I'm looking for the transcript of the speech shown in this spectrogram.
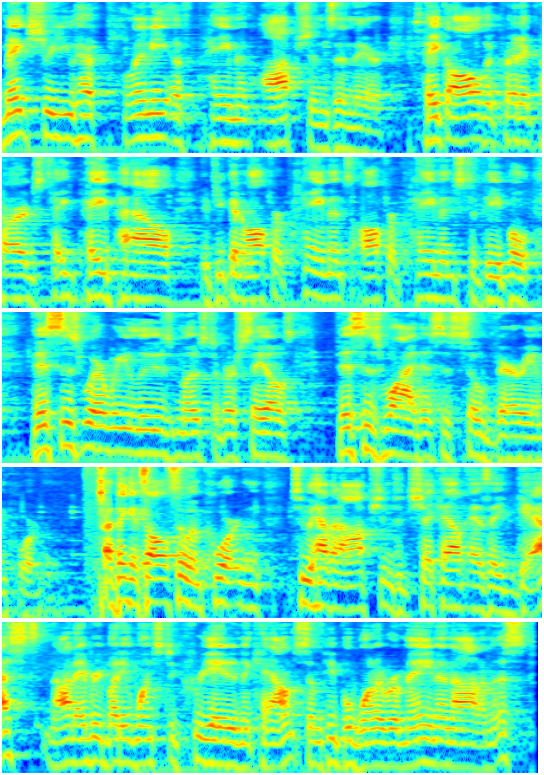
make sure you have plenty of payment options in there. Take all the credit cards take PayPal. If you can offer payments offer payments to people. This is where we lose most of our sales this is why this is so very important. I think it's also important to have an option to check out as a guest. Not everybody wants to create an account. Some people want to remain anonymous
